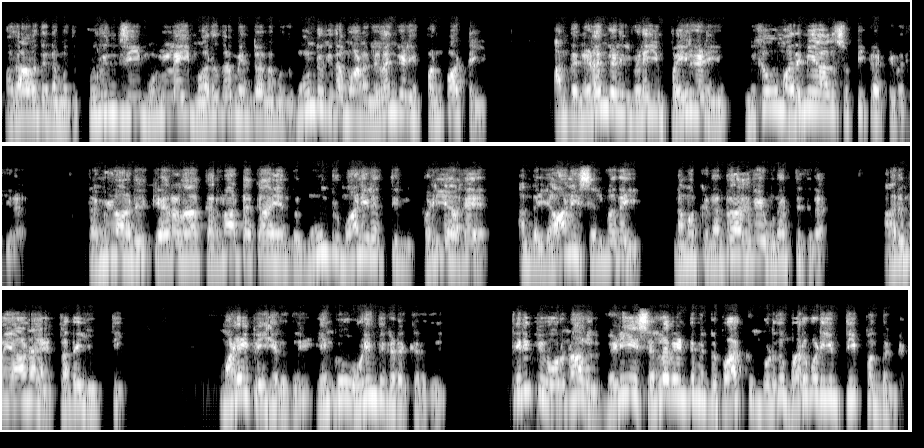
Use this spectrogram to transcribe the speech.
அதாவது நமது குறிஞ்சி முல்லை மருதம் என்ற நமது மூன்று விதமான நிலங்களின் பண்பாட்டையும் அந்த நிலங்களில் விளையும் பயிர்களையும் மிகவும் அருமையாக சுட்டிக்காட்டி வருகிறார். தமிழ்நாடு கேரளா கர்நாடகா என்ற மூன்று மாநிலத்தின் வழியாக அந்த யானை செல்வதை நமக்கு நன்றாகவே உணர்த்துகிறார். அருமையான கதை யுக்தி. மழை பெய்கிறது எங்கோ ஒளிந்து கிடக்கிறது. திருப்பி ஒரு நாள் வெளியே செல்ல வேண்டும் என்று பார்க்கும் பொழுது மறுபடியும் தீப்பந்தங்கள்.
